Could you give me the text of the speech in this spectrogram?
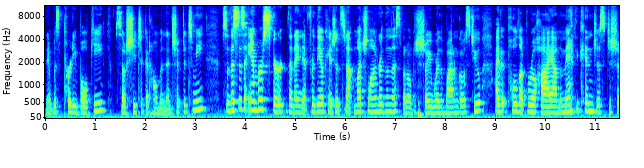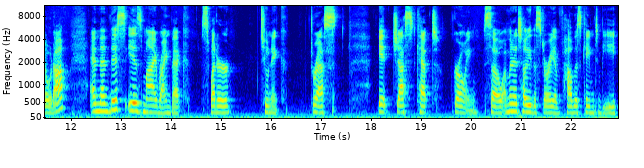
and it was pretty bulky. So she took it home and then shipped it to me. So this is Amber's skirt that I knit for the occasion. It's not much longer than this, but I'll just show you where the bottom goes to. I have it pulled up real high on the mannequin just to show it off. And then this is my Rhinebeck sweater, tunic, dress. It just kept growing. So I'm going to tell you the story of how this came to be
